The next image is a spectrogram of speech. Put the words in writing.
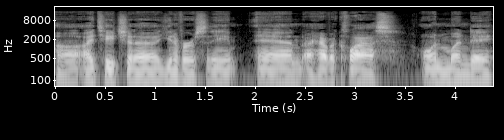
Uh, I teach at a university and I have a class on Monday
